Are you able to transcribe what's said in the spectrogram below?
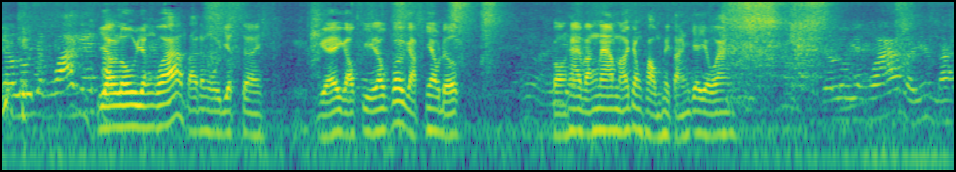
Giao lưu chân quá ghê giao lưu văn hóa tại nó mùa dịch rồi. Ghệ gọc gì đâu có gặp nhau được. Còn hai bạn nam ở trong phòng thì tặng cho dầu ăn. Giao lưu văn hóa rồi ta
